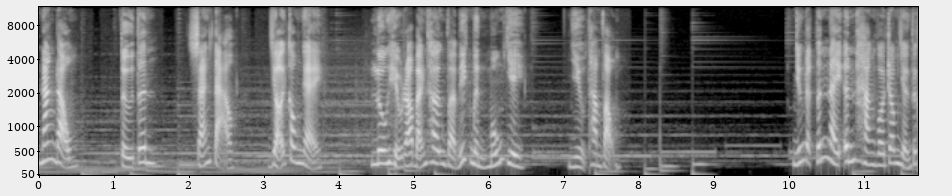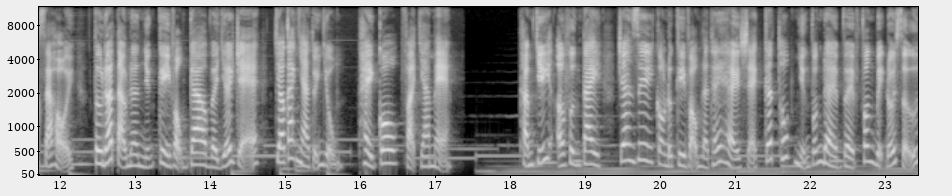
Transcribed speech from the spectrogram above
Năng động, tự tin, sáng tạo, giỏi công nghệ, luôn hiểu rõ bản thân và biết mình muốn gì, nhiều tham vọng. Những đặc tính này in hằn vào trong nhận thức xã hội, từ đó tạo nên những kỳ vọng cao về giới trẻ cho các nhà tuyển dụng, thầy cô và cha mẹ. Thậm chí ở phương Tây, Gen Z còn được kỳ vọng là thế hệ sẽ kết thúc những vấn đề về phân biệt đối xử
